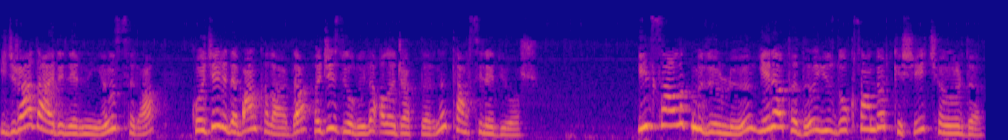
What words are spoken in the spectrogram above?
İcra dairelerinin yanı sıra Kocaeli'de bankalarda haciz yoluyla alacaklarını tahsil ediyor. İl Sağlık Müdürlüğü yeni atadığı 194 kişiyi çağırdı.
